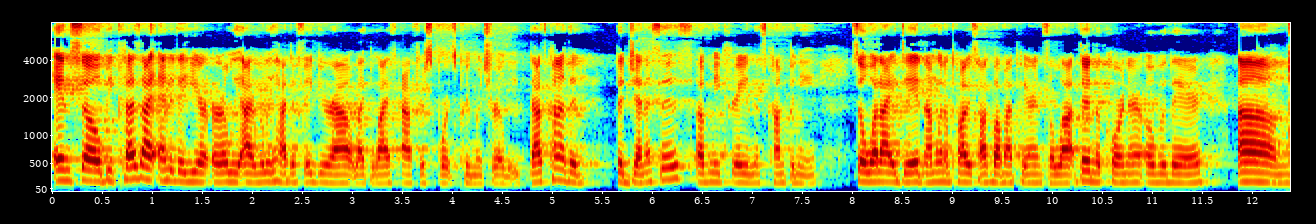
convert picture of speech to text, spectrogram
And so because I ended a year early, I really had to figure out like life after sports prematurely. That's kind of the the genesis of me creating this company. So what I did, and I'm gonna probably talk about my parents a lot. They're in the corner over there. Um,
